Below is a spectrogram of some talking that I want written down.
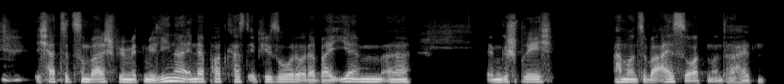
Mhm. Ich hatte zum Beispiel mit Melina in der Podcast-Episode oder bei ihr im, äh, im Gespräch, haben wir uns über Eissorten unterhalten.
